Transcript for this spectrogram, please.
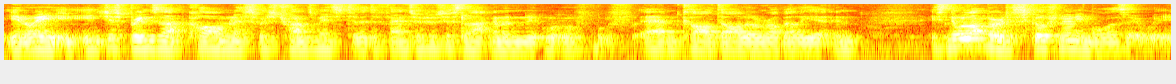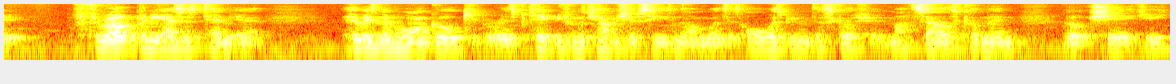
you know, he, he just brings that calmness which transmits to the defence, which was just lacking in, with, with um, Carl Darlow and Rob Elliott. And it's no longer a discussion anymore, is it? We, throughout Benitez's tenure, who his number one goalkeeper is, particularly from the championship season onwards, it's always been a discussion. Matz Sels come in, look shaky.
